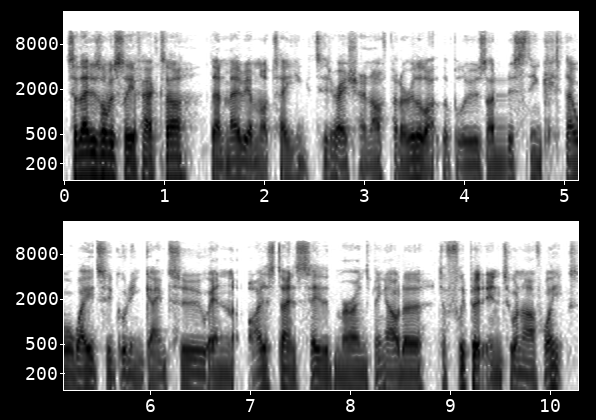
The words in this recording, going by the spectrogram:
so that is obviously a factor that maybe I'm not taking consideration enough, but I really like the Blues. I just think they were way too good in game two, and I just don't see the Maroons being able to, to flip it in two and a half weeks.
